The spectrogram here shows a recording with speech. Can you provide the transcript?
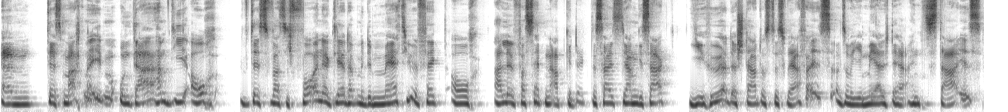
ähm, das macht man eben. Und da haben die auch das, was ich vorhin erklärt habe mit dem Matthew-Effekt, auch alle Facetten abgedeckt. Das heißt, sie haben gesagt, je höher der Status des Werfer ist, also je mehr der ein Star ist,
